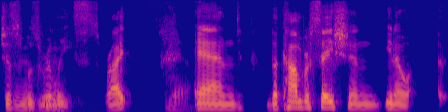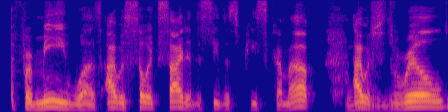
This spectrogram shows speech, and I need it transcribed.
just was Mhm. released, right? Yeah. And the conversation, you know, for me was I was so excited to see this piece come up. I was Mhm. thrilled.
